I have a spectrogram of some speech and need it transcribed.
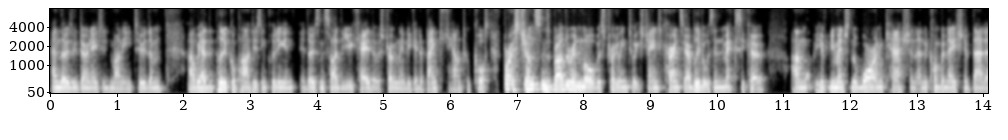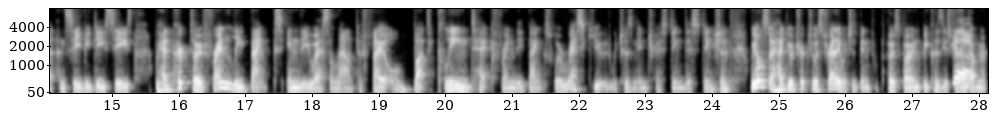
and those who donated money to them. Uh, we had the political parties, including in, those inside the UK, that were struggling to get a bank account. Of course, Boris Johnson's brother-in-law was struggling to exchange currency. I believe it was in Mexico um, you, mentioned the war on cash and, and the combination of that and CBDCs. We had crypto friendly banks in the US allowed to fail, but clean tech friendly banks were rescued, which was an interesting distinction. We also had your trip to Australia, which has been postponed because the Australian yeah. government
